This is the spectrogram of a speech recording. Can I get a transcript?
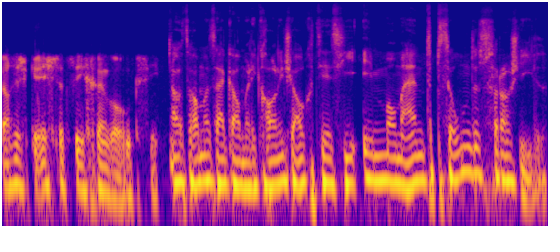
das ist gestern sicher ein Grund gewesen. Also kann man sagen, amerikanische Aktien sind im Moment besonders fragil?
